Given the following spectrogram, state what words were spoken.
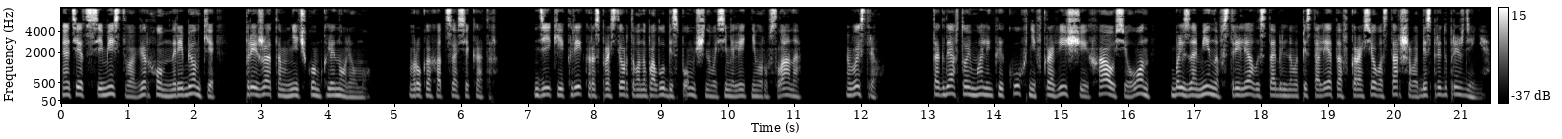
Отец семейства верхом на ребенке, прижатым ничком к линолеуму. В руках отца секатор. Дикий крик распростертого на полу беспомощного семилетнего Руслана. Выстрел. Тогда в той маленькой кухне в кровище и хаосе он, Бальзаминов стрелял из стабильного пистолета в Карасева-старшего без предупреждения.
